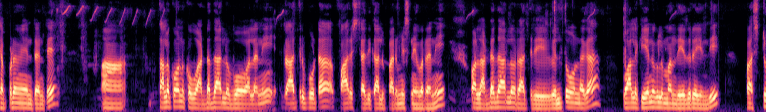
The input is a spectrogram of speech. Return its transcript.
చెప్పడం ఏంటంటే తలకోనకు అడ్డదారిలో పోవాలని రాత్రిపూట ఫారెస్ట్ అధికారులు పర్మిషన్ ఇవ్వరని వాళ్ళు అడ్డదారిలో రాత్రి వెళ్తూ ఉండగా వాళ్ళకి ఏనుగుల మంది ఎదురైంది. ఫస్ట్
